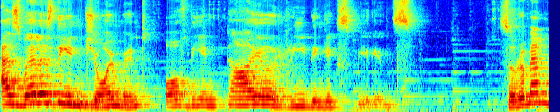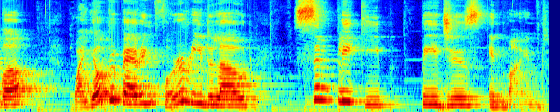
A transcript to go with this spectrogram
as well as the enjoyment of the entire reading experience. So remember, while you're preparing for a read aloud, simply keep pages in mind.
